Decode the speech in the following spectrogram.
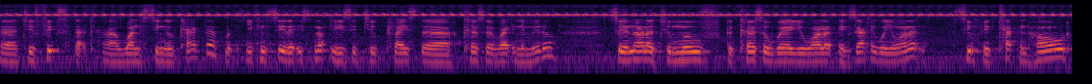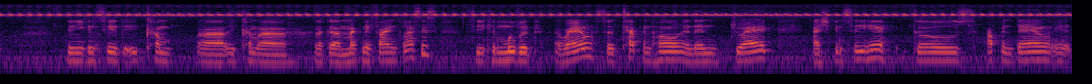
uh, to fix that uh, one single character. But you can see that it's not easy to place the cursor right in the middle. So in order to move the cursor where you want it, exactly where you want it, simply tap and hold. Then you can see it come, uh, it come uh, like a magnifying glasses. So you can move it around. So tap and hold and then drag. As you can see here, it goes up and down. It,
